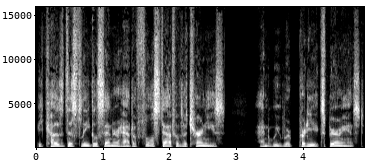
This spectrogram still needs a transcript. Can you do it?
because this legal center had a full staff of attorneys and we were pretty experienced,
